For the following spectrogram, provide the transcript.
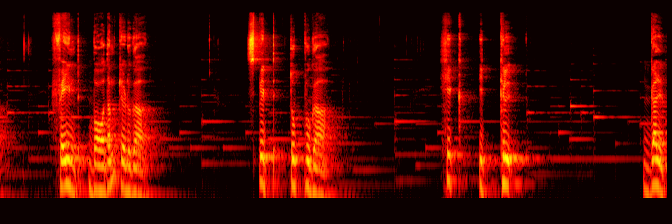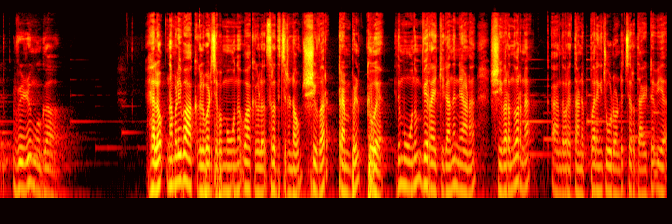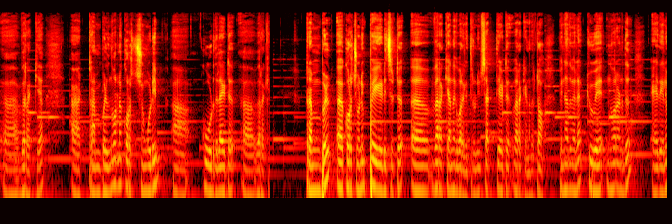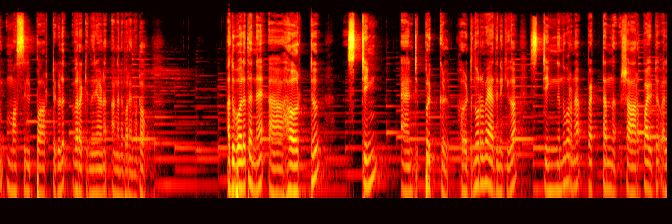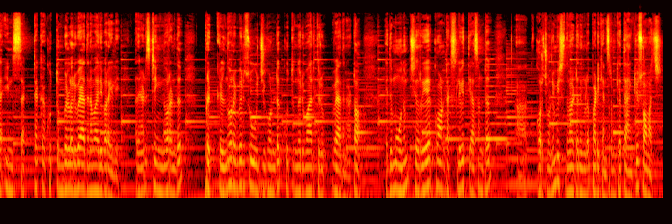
ഫെയിന്റ് ബോധം കെടുക. സ്പിറ്റ് തുപ്പുക. ഹിക് ഇക്കിൾ. ഗൾപ്പ് വിഴുങ്ങുക. ഹലോ നമ്മൾ ഈ വാക്കുകൾ പഠിച്ചപ്പോൾ മൂന്ന് വാക്കുകൾ ശ്രദ്ധിച്ചിട്ടുണ്ടാവും. ഷിവർ ട്രംബിൾ ക്യുവ ഇത് മൂന്നും വിറയ്ക്കുക എന്ന് തന്നെയാണ്. ഷിവർ എന്ന് പറഞ്ഞാൽ എന്താ പറയുക തണുപ്പ് അല്ലെങ്കിൽ ചൂടുകൊണ്ട് ചെറുതായിട്ട് വിറയ്ക്കുക. ട്രംബിൾ എന്ന് പറഞ്ഞാൽ കുറച്ചും കൂടി കൂടുതലായിട്ട് വിറയ്ക്കും. കുറച്ചും കൂടി പേടിച്ചിട്ട് വിറയ്ക്കുക എന്നൊക്കെ പറയില്ല? ഇത്തിരി കൂടി ശക്തിയായിട്ട് വിറയ്ക്കണത് കേട്ടോ പിന്നെ അതുപോലെ ക്യുവ എന്ന് പറയുന്നത് ഏതെങ്കിലും മസിൽ പാർട്ടുകൾ വിറയ്ക്കുന്നതിനാണ് അങ്ങനെ പറയുന്നത് കേട്ടോ അതുപോലെ തന്നെ hurt sting and prickle hurt എന്ന് പറഞ്ഞാൽ വേദനിക്കുക സ്റ്റിങ് എന്ന് പറഞ്ഞാൽ പെട്ടെന്ന് ഷാർപ്പായിട്ട് വല്ല ഇൻസെക്റ്റൊക്കെ കുത്തുമ്പോഴുള്ള ഒരു വേദന മാതിരി പറയില്ലേ? അതിനാണ് സ്റ്റിങ് എന്ന് പറയുന്നത്. പ്രിക്കിൾ എന്ന് പറയുമ്പോൾ ഒരു സൂചി കൊണ്ട് കുത്തുന്ന ഒരു മാതിരി വേദന കേട്ടോ ഇത് മൂന്നും ചെറിയ കോൺടാക്സിൽ വ്യത്യാസമുണ്ട്. കുറച്ചുകൂടി വിശദമായിട്ട് നിങ്ങൾ പഠിക്കാൻ ശ്രമിക്കുക. Thank so much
